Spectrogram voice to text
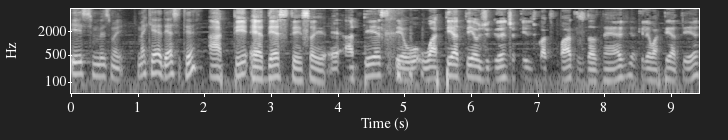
esse mesmo aí. Como é que é? DST? AT, é DST, isso aí. É ATST. o, o AT-AT é o gigante, aquele de quatro patas da neve, aquele é o AT-AT.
